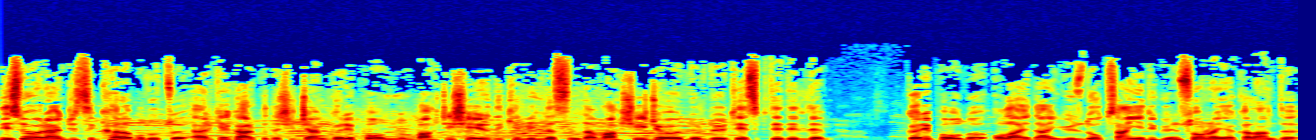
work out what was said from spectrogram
Lise öğrencisi Karabulut'u erkek arkadaşı Cem Garipoğlu'nun Bahçeşehir'deki villasında vahşice öldürdüğü tespit edildi. Garipoğlu olaydan 197 gün sonra yakalandı.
